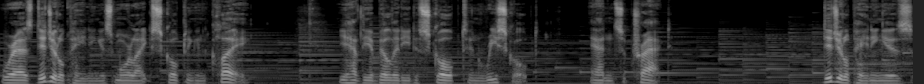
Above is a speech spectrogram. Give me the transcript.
Whereas digital painting is more like sculpting in clay, you have the ability to sculpt and resculpt, add and subtract. Digital painting is,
